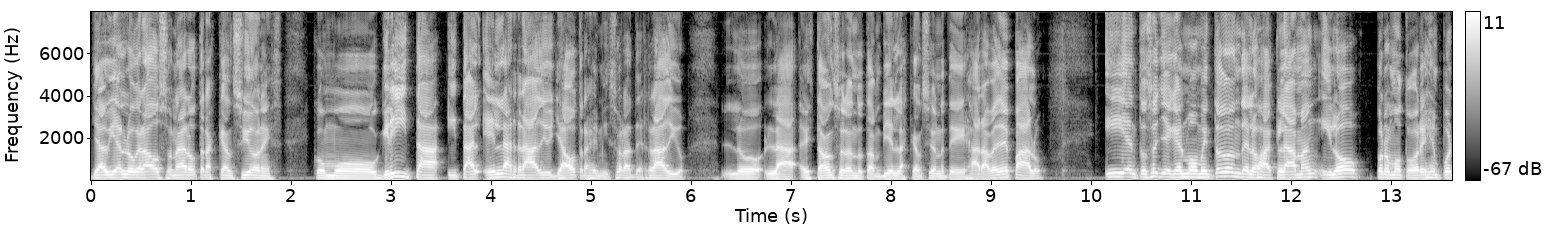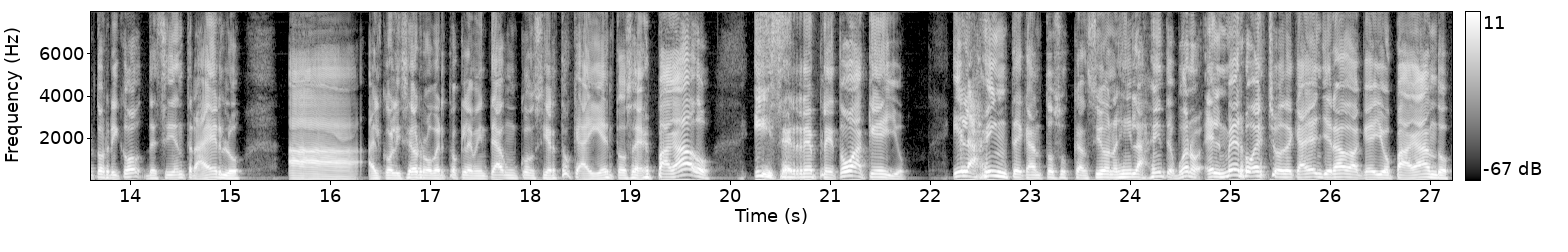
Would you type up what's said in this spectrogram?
ya habían logrado sonar otras canciones como Grita y tal en la radio, ya otras emisoras de radio lo, la, estaban sonando también las canciones de Jarabe de Palo. Y entonces llega el momento donde los aclaman y los promotores en Puerto Rico deciden traerlo al Coliseo Roberto Clemente a un concierto que ahí entonces es pagado. Y se repletó aquello y la gente cantó sus canciones y la gente, bueno, el mero hecho de que hayan llenado aquello pagando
